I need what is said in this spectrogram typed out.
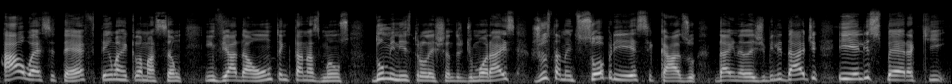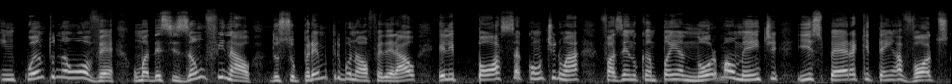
ao STF, tem uma reclamação enviada ontem que está nas mãos do ministro Alexandre de Moraes, justamente sobre esse caso da inelegibilidade e ele espera que, enquanto não houver uma decisão final do Supremo Tribunal Federal, ele possa continuar fazendo campanha normalmente e espera que tenha votos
